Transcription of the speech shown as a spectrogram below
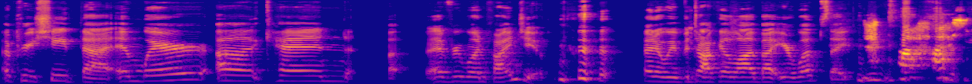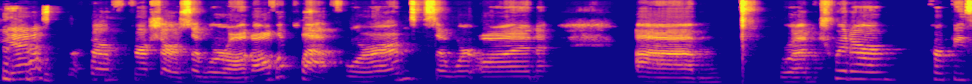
appreciate that. And where uh, can uh, everyone find you? I know we've been talking a lot about your website. yes, for, for, sure. So we're on all the platforms. So we're on um, we're on Twitter, Herpes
